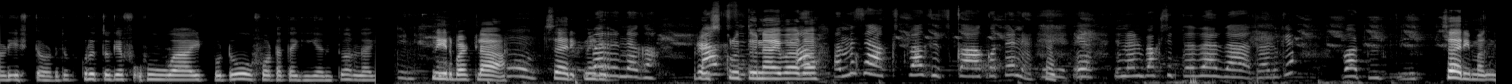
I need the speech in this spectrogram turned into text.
ನೋಡಿ ಎಷ್ಟು ದೊಡ್ಡದು. ಕೃತುಗೆ ಹೂವು ಇಟ್ಬಿಟ್ಟು ಫೋಟೋ ತೆಗಿಯಂತು ಹಂಗಾಗಿ ನೀರು ಬಟ್ಲ? ಸರಿ ನೋಡಿ. ಫ್ರೆಂಡ್ಸ್ ಕೃತುನ ಇವಾಗ ಸರಿ ಮಗನ.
